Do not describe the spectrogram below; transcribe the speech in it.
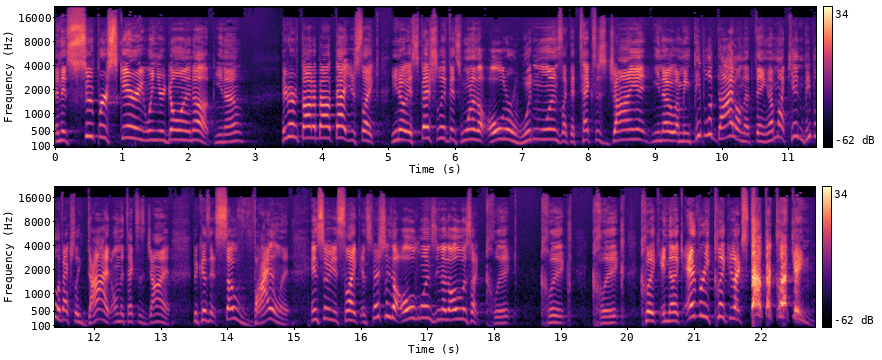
and it's super scary when you're going up, you know? Have you ever thought about that? You're just like, you know, especially if it's one of the older wooden ones, like the Texas Giant, you know, I mean, people have died on that thing. I'm not kidding. People have actually died on the Texas Giant because it's so violent. And so it's like, especially the old ones, you know, the old ones like click, click, click, click. And like every click, you're like, stop the clicking.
